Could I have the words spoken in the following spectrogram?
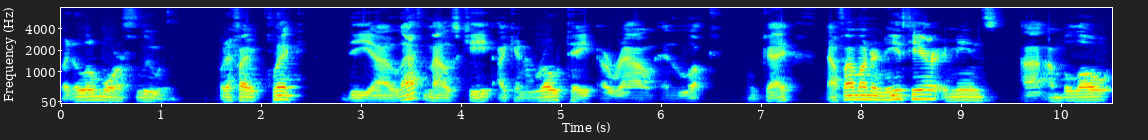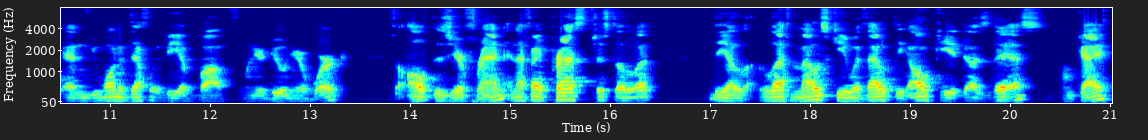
but a little more fluid. But if I click the uh, left mouse key, I can rotate around and look. Okay. Now, if I'm underneath here, it means uh, I'm below, and you want to definitely be above when you're doing your work. So Alt is your friend. And if I press just the left the uh, left mouse key without the Alt key, it does this okay?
